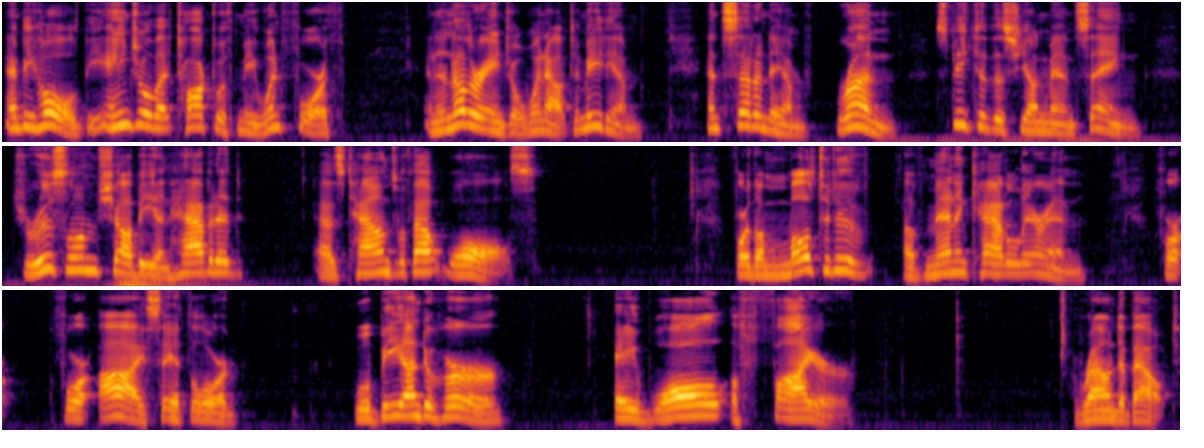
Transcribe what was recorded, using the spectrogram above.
And behold, the angel that talked with me went forth, and another angel went out to meet him, and said unto him, Run, speak to this young man, saying, Jerusalem shall be inhabited as towns without walls for the multitude of men and cattle therein. For, for I, saith the Lord, will be unto her a wall of fire round about,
